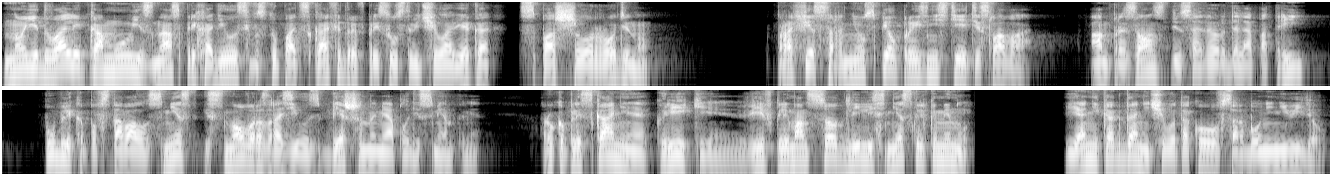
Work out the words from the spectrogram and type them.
Но едва ли кому из нас приходилось выступать с кафедры в присутствии человека, спасшего Родину». Профессор не успел произнести эти слова – «En présence du sauveur de la patrie» публика повставала с мест и снова разразилась бешеными аплодисментами. Рукоплескания, крики, вив Климансо длились несколько минут. Я никогда ничего такого в Сорбоне не видел.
